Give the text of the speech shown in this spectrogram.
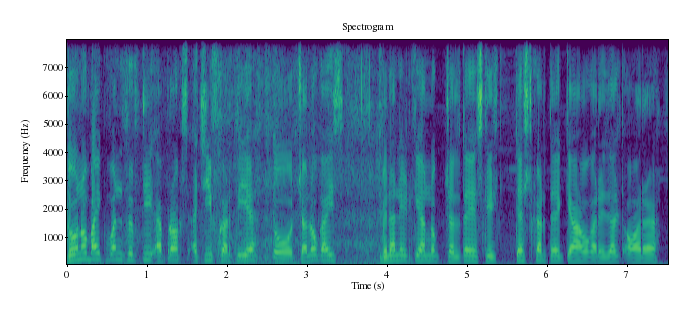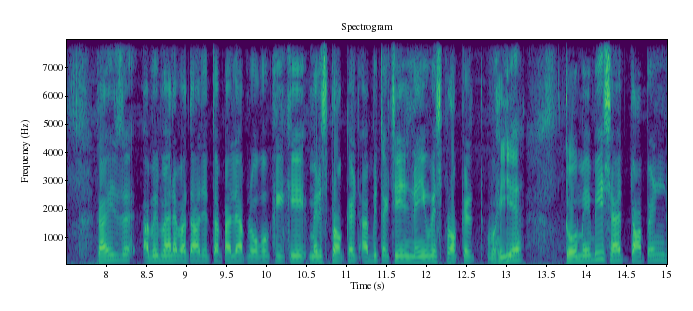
दोनों बाइक 150 अप्रॉक्स अचीव करती है। तो चलो गाइस बिना लेट के हम लोग चलते हैं इसकी टेस्ट करते हैं क्या होगा रिज़ल्ट और गाइज़ अभी मैंने बता देता पहले आप लोगों को कि, कि मेरी स्प्रॉकेट अभी तक चेंज नहीं हुई स्प्रॉकेट वही है। तो मे बी शायद टॉप एंड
